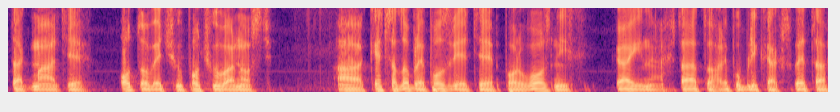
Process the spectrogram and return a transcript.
tak máte o to väčšiu počúvanosť. A keď sa dobre pozriete po rôznych krajinách, štátoch a republikách sveta,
